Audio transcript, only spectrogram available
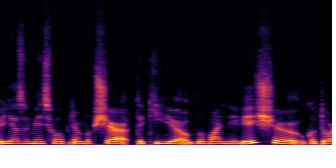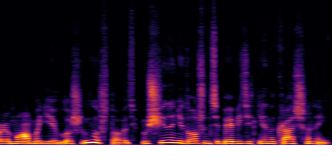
я заметила прям вообще такие глобальные вещи, которые мама ей вложила, что типа, мужчина не должен тебя видеть не накрашенной.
